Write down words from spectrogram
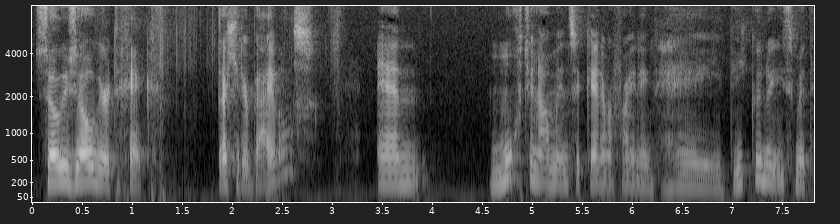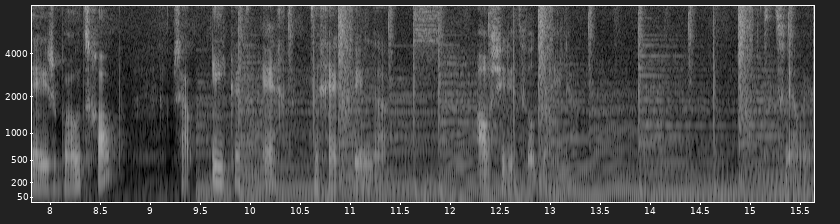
Sowieso weer te gek dat je erbij was. En mocht je nou mensen kennen waarvan je denkt: hey, die kunnen iets met deze boodschap, zou ik het echt te gek vinden als je dit wilt delen. Tot snel weer.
